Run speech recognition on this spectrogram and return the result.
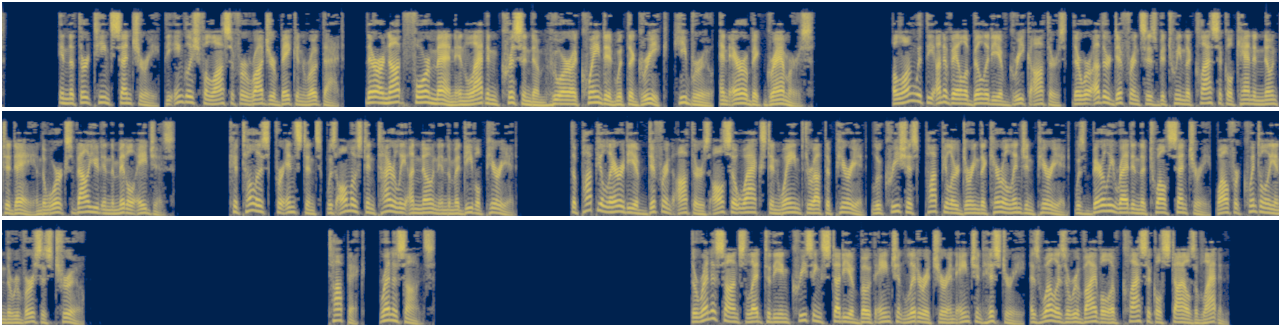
In the 13th century, the English philosopher Roger Bacon wrote that, "...there are not four men in Latin Christendom who are acquainted with the Greek, Hebrew, and Arabic grammars." Along with the unavailability of Greek authors, there were other differences between the classical canon known today and the works valued in the Middle Ages. Catullus, for instance, was almost entirely unknown in the medieval period. The popularity of different authors also waxed and waned throughout the period. Lucretius, popular during the Carolingian period, was barely read in the 12th century, while for Quintilian the reverse is true. Renaissance The Renaissance led to the increasing study of both ancient literature and ancient history, as well as a revival of classical styles of Latin.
